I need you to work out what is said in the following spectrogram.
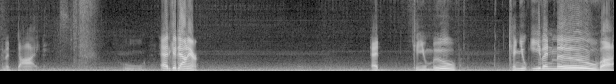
kind of died. Ooh. Ed, get down here. Ed, can you move? Can you even move? Okay,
